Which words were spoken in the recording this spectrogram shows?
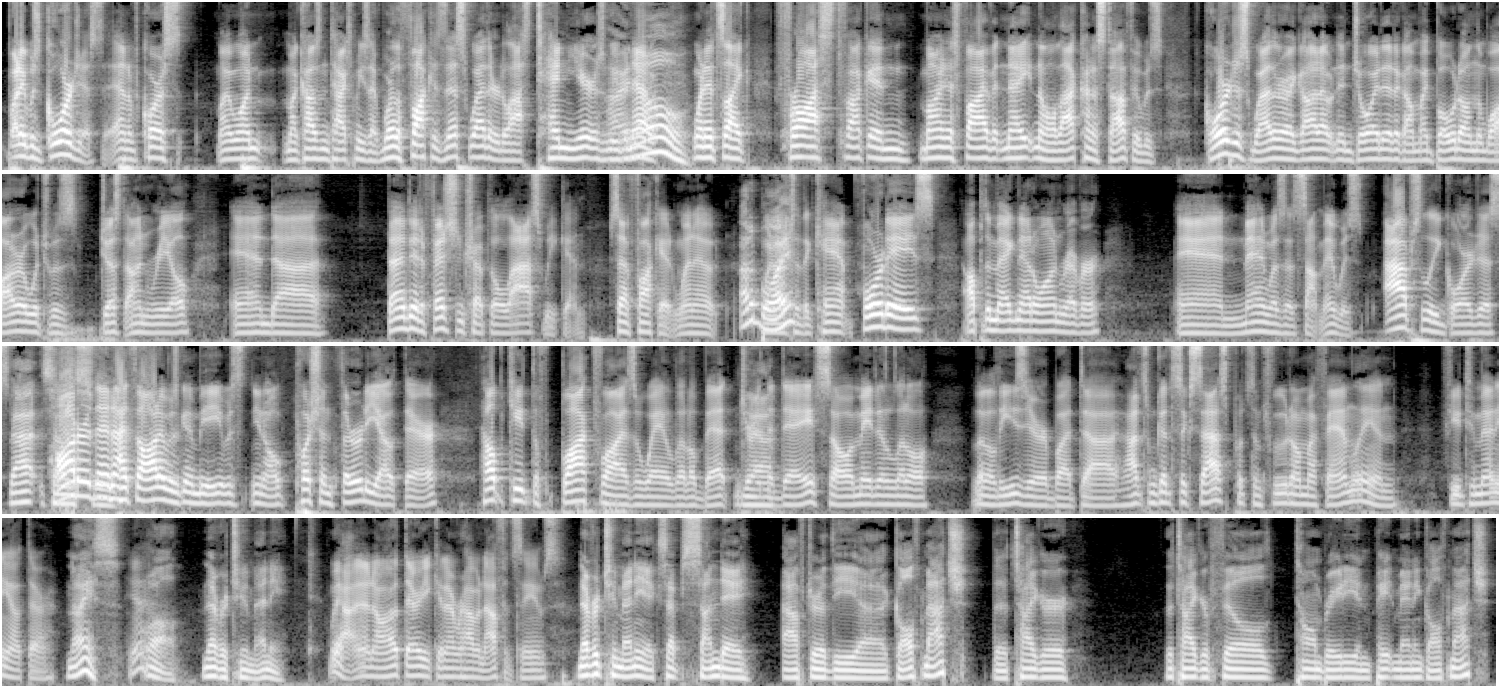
but it was gorgeous. And of course, my one my cousin texted me. He's like, "Where the fuck is this weather? The last ten years we've been know. out when it's like frost, fucking minus five at night, and all that kind of stuff." It was gorgeous weather. I got out and enjoyed it. I got my boat on the water, which was just unreal. And uh, then I did a fishing trip though last weekend. Said fuck it, went out. Atta Went out boy. to the camp. Four days up the Magnetawan River, and man, was it something! It was absolutely gorgeous. That hotter than. I thought it was going to be. It was you know pushing thirty out there. Helped keep the black flies away a little bit during Yeah. the day, so it made it a little little easier. But uh, had some good success. Put some food on my family and a few too many out there. Nice. Yeah. Well, never too many. Yeah, I know out there you can never have enough. It seems. Never too many, except Sunday after the uh, golf match, the Tiger, the Tiger Phil, Tom Brady, and Peyton Manning golf match.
